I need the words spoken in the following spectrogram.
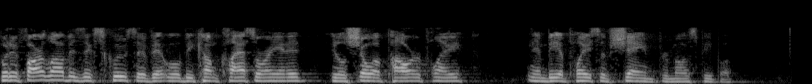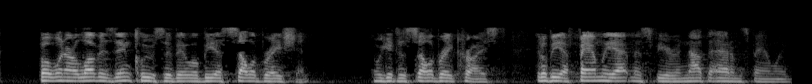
But if our love is exclusive, it will become class oriented, it'll show a power play, and be a place of shame for most people. But when our love is inclusive, it will be a celebration. We get to celebrate Christ. It'll be a family atmosphere and not the Addams family.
